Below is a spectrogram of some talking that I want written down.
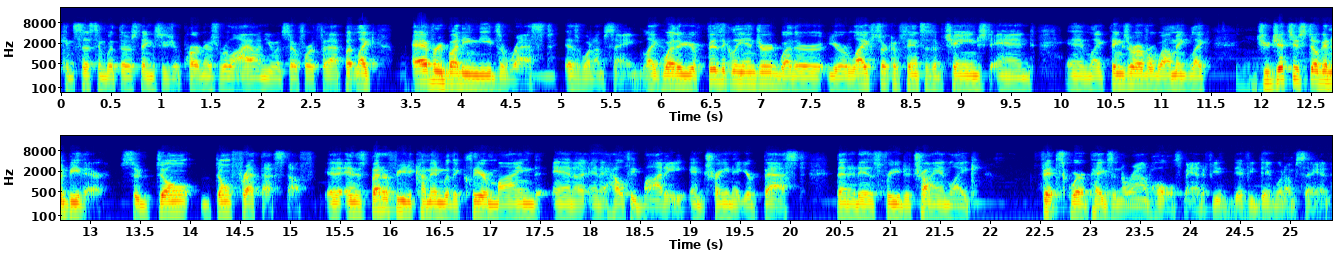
consistent with those things because your partners rely on you and so forth for that. But like everybody needs a rest is what I'm saying. Like whether you're physically injured, whether your life circumstances have changed and and like things are overwhelming, like jujitsu is still going to be there. So don't don't fret that stuff. And, and it's better for you to come in with a clear mind and a and a healthy body and train at your best than it is for you to try and like fit square pegs into round holes, man. If you if you dig what I'm saying.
